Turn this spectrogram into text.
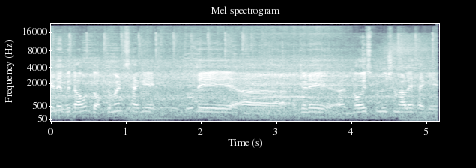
ਜਿਹੜੇ ਵਿਦਆਊਟ ਡਾਕੂਮੈਂਟਸ ਹੈਗੇ ਤੇ ਜਿਹੜੇ ਨੋਇਸ ਪੋਲੂਸ਼ਨ ਵਾਲੇ ਹੈਗੇ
